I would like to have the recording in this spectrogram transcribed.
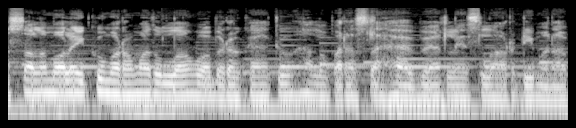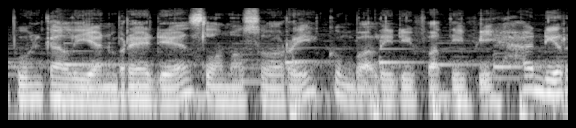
Assalamualaikum warahmatullahi wabarakatuh. Halo para sahabat Leslar di mana pun kalian berada Selamat sore. Kembali di TV hadir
